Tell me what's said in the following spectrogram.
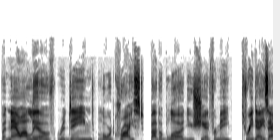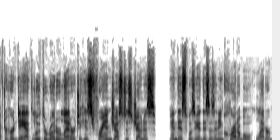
But now I live, redeemed, Lord Christ, by the blood you shed for me. Three days after her death, Luther wrote a letter to his friend Justus Jonas. And this was it. This is an incredible letter.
